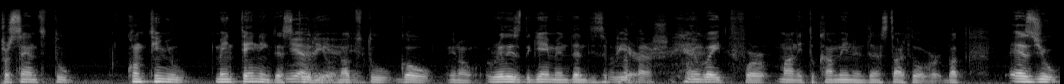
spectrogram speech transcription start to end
percent to continue maintaining the Yeah, studio yeah, not yeah. to go you know release the game and then disappear and wait for money to come in and then start over. But as you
